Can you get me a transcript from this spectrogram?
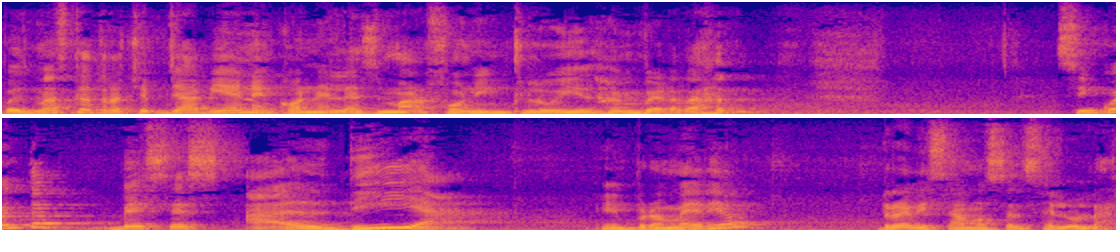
Pues más que otro chip, ya vienen con el smartphone incluido, en verdad. 50 veces al día, en promedio, revisamos el celular.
